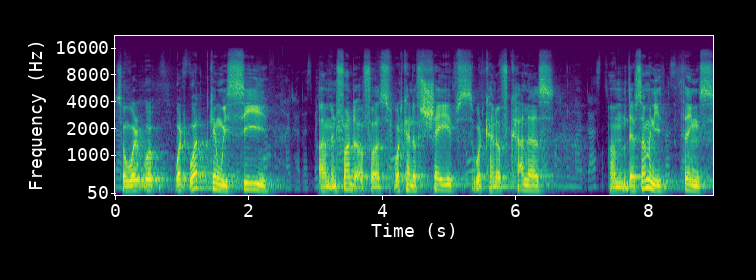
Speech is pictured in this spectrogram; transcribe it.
So what, what, what, what can we see um, in front of us? What kind of shapes? What kind of colors? Um, there's so many things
